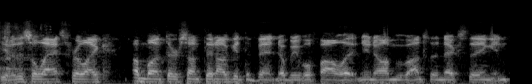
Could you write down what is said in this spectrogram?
you know this will last for like a month or something. I'll get the vent, nobody will follow it, and you know I'll move on to the next thing. And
